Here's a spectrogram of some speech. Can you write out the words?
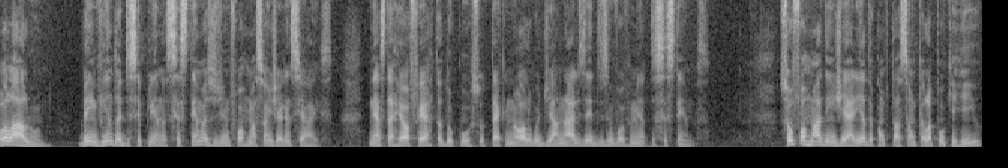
Olá, aluno! Bem-vindo à disciplina Sistemas de Informações Gerenciais, nesta reoferta do curso Tecnólogo de Análise e Desenvolvimento de Sistemas. Sou formado em Engenharia da Computação pela PUC-Rio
